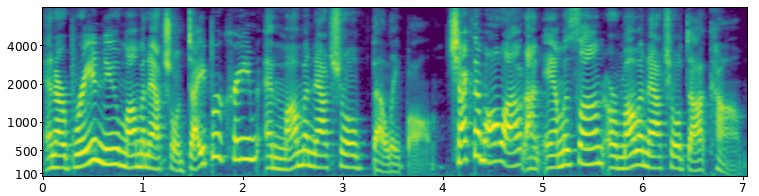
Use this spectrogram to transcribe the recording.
in our brand new Mama Natural Diaper Cream and Mama Natural Belly Balm. Check them all out on Amazon or mamanatural.com.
